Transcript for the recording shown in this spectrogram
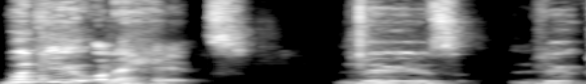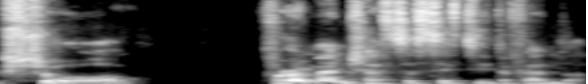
Would you, on a hit, lose Luke Shaw for a Manchester City defender?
